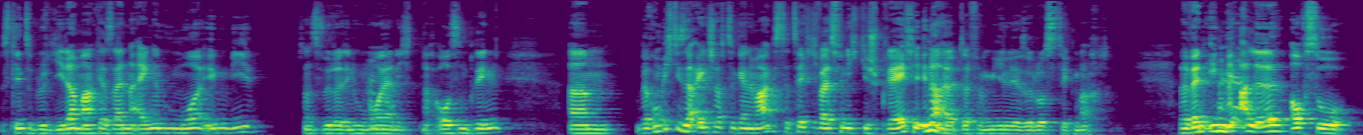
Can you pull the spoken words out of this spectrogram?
das klingt so blöd, jeder mag ja seinen eigenen Humor irgendwie, sonst würde er den Humor Mhm. ja nicht nach außen bringen. Ähm, warum ich diese Eigenschaft so gerne mag, ist tatsächlich, weil es, finde ich, Gespräche innerhalb der Familie so lustig macht. Weil wenn irgendwie alle auch so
